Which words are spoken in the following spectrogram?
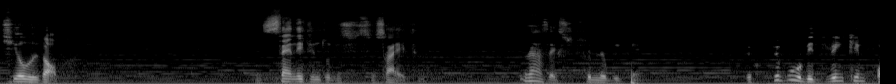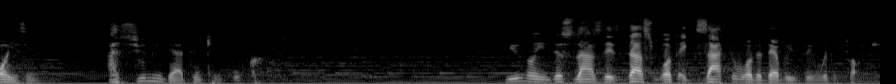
Chill it up and send it into the society. That's extremely wicked. Because people will be drinking poison, assuming they are drinking coke. Do you know in this last days that's what exactly what the devil is doing with the church?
